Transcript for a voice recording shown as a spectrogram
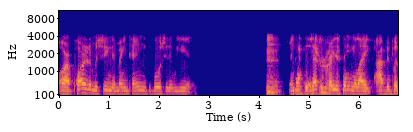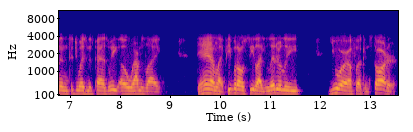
are a part of the machine that maintains the bullshit that we in. Hmm. And that's the, that's the craziest thing that like I've been put in a situation this past week. Oh, where I'm just like, damn, like people don't see like literally you are a fucking starter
